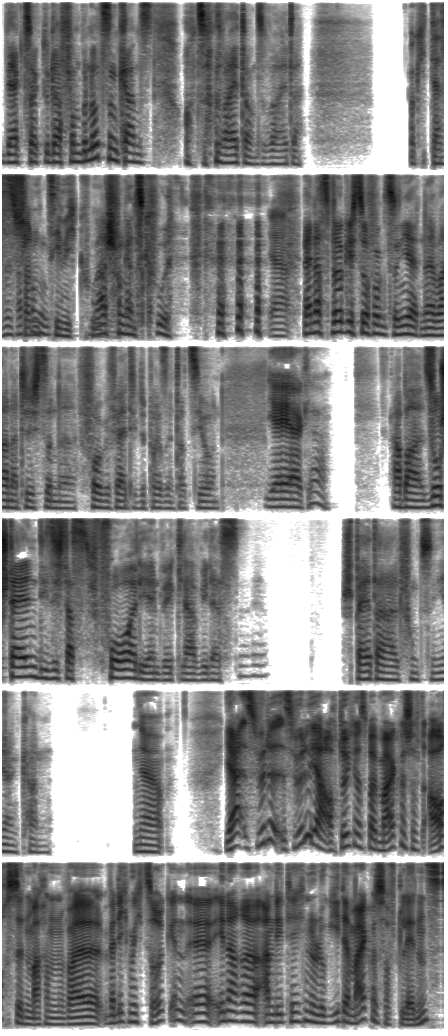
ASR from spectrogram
Werkzeug du davon benutzen kannst und so weiter und so weiter. Okay, das ist schon, schon, ziemlich cool. War schon ganz cool. ja. Wenn das wirklich so funktioniert, ne, war natürlich so eine vorgefertigte Präsentation. Ja, ja, klar. Aber so stellen die sich das vor, die Entwickler, wie das später halt funktionieren kann. Ja. Ja, es würde, es würde ja auch durchaus bei Microsoft auch Sinn machen, weil wenn ich mich zurück in, äh, erinnere an die Technologie der Microsoft Lens,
